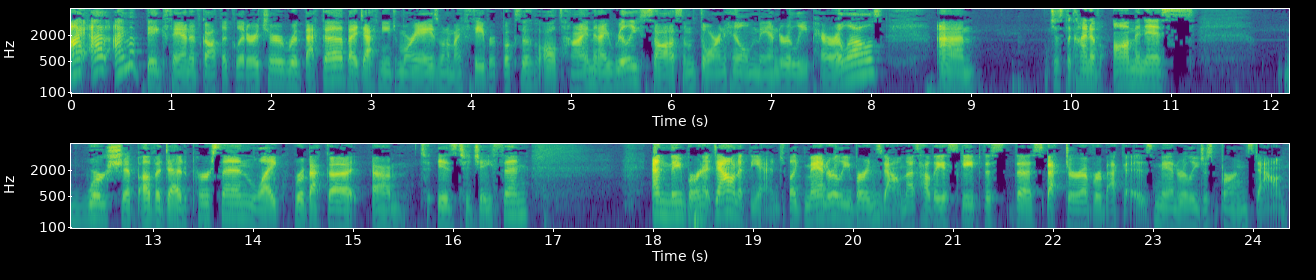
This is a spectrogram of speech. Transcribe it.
I, I, I'm a big fan of Gothic literature. Rebecca by Daphne du Maurier is one of my favorite books of all time, and I really saw some Thornhill Manderley parallels. Um, just the kind of ominous worship of a dead person, like Rebecca um, t- is to Jason. And they burn it down at the end. Like Manderley burns down. That's how they escape this, the specter of Rebecca. Is Manderley just burns down?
